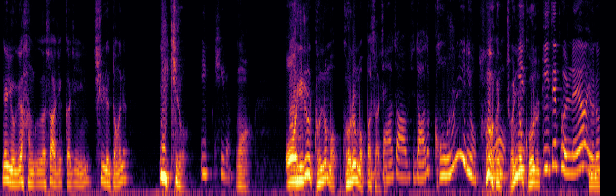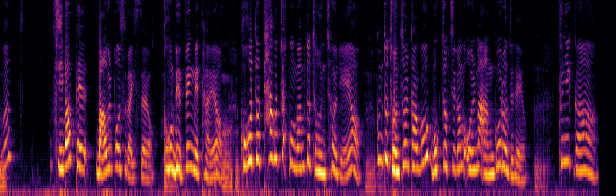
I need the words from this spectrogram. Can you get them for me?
근데 여기 한국에 와서 아직까지 7년 동안에 2km 2km. 어 오리를 건너 못 걸을 못 봐서 아직 맞아, 아버지. 나도 걸을 일이 없어요. 전혀 이, 걸을- 이제 볼래요, 여러분? 집 앞에 마을 버스가 있어요. 그거 몇백 메타예요. 어. 그것도 타고 조금 가면 또 전철이에요. 그럼 또 전철 타고 목적지 가면 얼마 안 걸어도 돼요. 그니까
